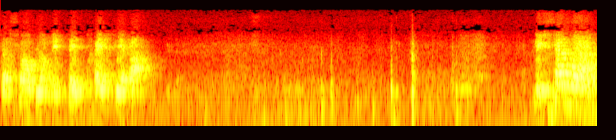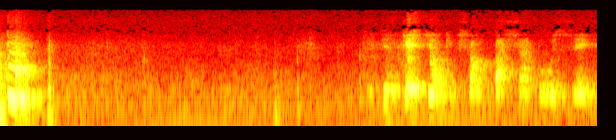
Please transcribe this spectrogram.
ça semble en effet préférable. Mais savoir tout c'est une question qui ne semble pas s'imposer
